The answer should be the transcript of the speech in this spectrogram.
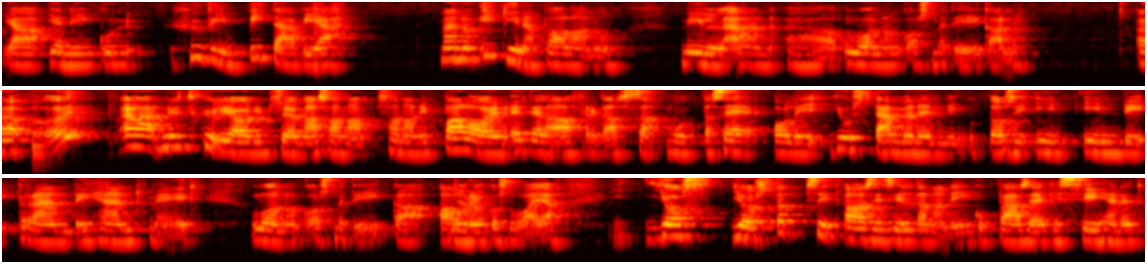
ja, ja niin kuin hyvin pitäviä. Mä en ole ikinä palannut millään ää, luonnonkosmetiikan... Oi, ää, nyt kyllä joudun syömään sana, sanani paloin Etelä-Afrikassa, mutta se oli just tämmönen niin tosi in, indie-brändi, handmade luonnonkosmetiikka, aurinkosuoja, jos, josta sitten aasinsiltana niin kuin pääseekin siihen, että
